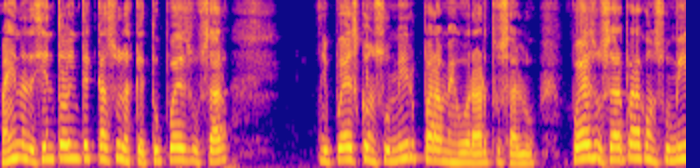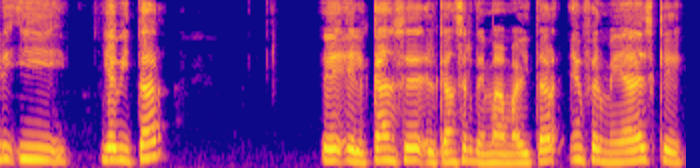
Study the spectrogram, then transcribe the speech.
Imagínate 120 cápsulas que tú puedes usar y puedes consumir para mejorar tu salud. Puedes usar para consumir y, evitar eh, el cáncer, el cáncer de mama, evitar enfermedades que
